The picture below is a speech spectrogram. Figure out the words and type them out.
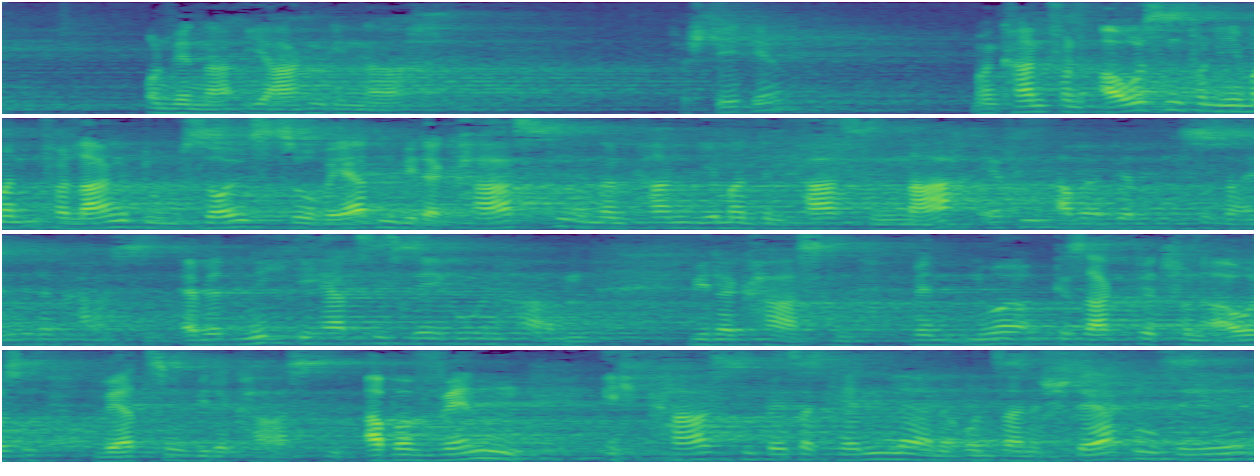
Und wir jagen ihn nach. Versteht ihr? Man kann von außen von jemandem verlangen, du sollst so werden wie der Carsten und dann kann jemand den Carsten nachäffen, aber er wird nicht so sein wie der Carsten. Er wird nicht die Herzensregungen haben wie der Carsten, wenn nur gesagt wird von außen, werd so wie der Carsten. Aber wenn ich Carsten besser kennenlerne und seine Stärken sehe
